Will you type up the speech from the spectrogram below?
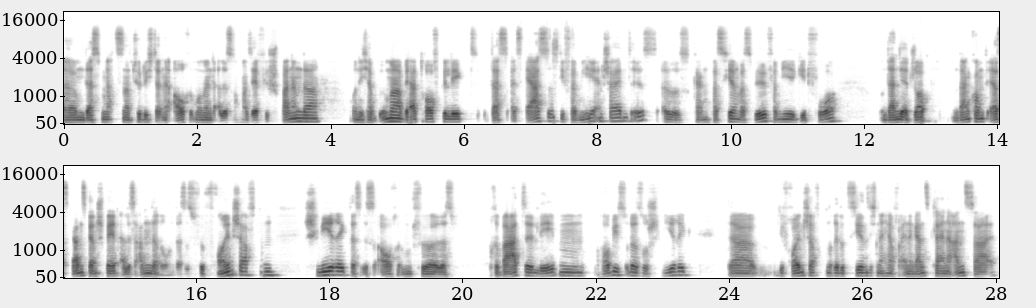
ähm, das macht es natürlich dann auch im Moment alles nochmal sehr viel spannender. Und ich habe immer Wert drauf gelegt, dass als erstes die Familie entscheidend ist. Also es kann passieren, was will, Familie geht vor und dann der Job. Und dann kommt erst ganz, ganz spät alles andere. Und das ist für Freundschaften schwierig. Das ist auch für das private Leben, Hobbys oder so schwierig da die Freundschaften reduzieren sich nachher auf eine ganz kleine Anzahl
